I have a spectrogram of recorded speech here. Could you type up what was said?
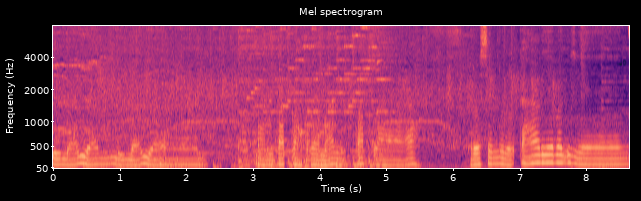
lumayan lumayan. Mantap lah pokoknya mantap lah. Terusin dulu. Kali ya bagus geng.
